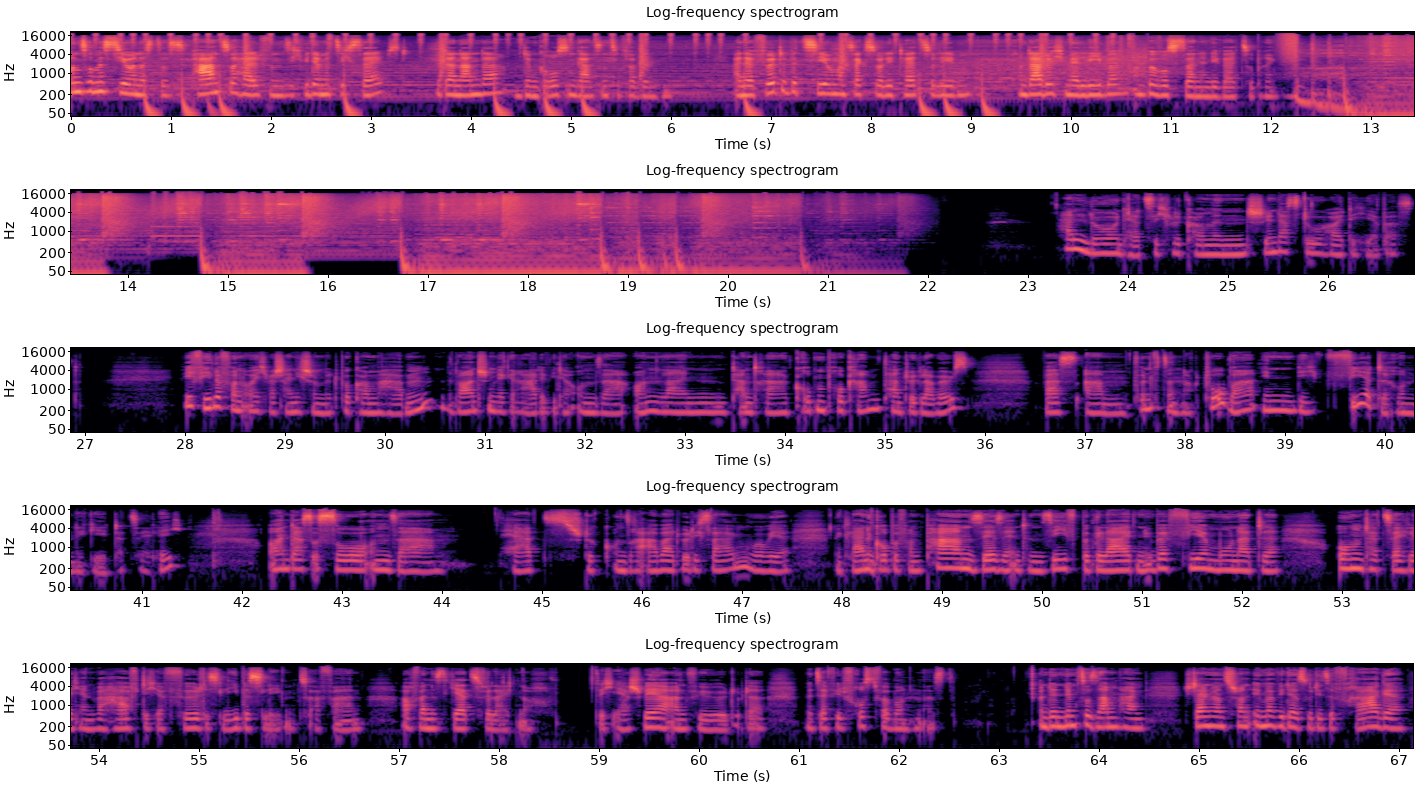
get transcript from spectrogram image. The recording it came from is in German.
Unsere Mission ist es, Paaren zu helfen, sich wieder mit sich selbst, miteinander und dem großen Ganzen zu verbinden. Eine erfüllte Beziehung und Sexualität zu leben und dadurch mehr Liebe und Bewusstsein in die Welt zu bringen. Hallo und herzlich willkommen. Schön, dass du heute hier bist. Wie viele von euch wahrscheinlich schon mitbekommen haben, launchen wir gerade wieder unser Online-Tantra-Gruppenprogramm Tantric Lovers, was am 15. Oktober in die vierte Runde geht tatsächlich. Und das ist so unser Herzstück unserer Arbeit, würde ich sagen, wo wir eine kleine Gruppe von Paaren sehr, sehr intensiv begleiten über vier Monate um tatsächlich ein wahrhaftig erfülltes Liebesleben zu erfahren, auch wenn es jetzt vielleicht noch sich eher schwer anfühlt oder mit sehr viel Frust verbunden ist. Und in dem Zusammenhang stellen wir uns schon immer wieder so diese Frage,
